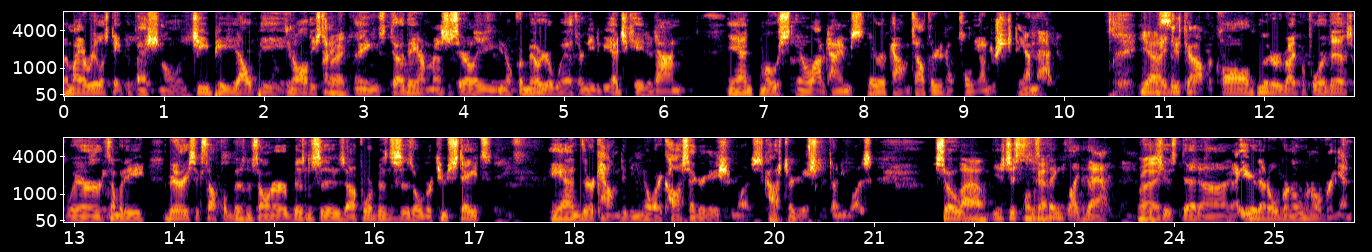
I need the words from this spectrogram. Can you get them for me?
am I a real estate professional, a GP, LP, you know, all these types Right. of things uh, they aren't necessarily, you know, familiar with or need to be educated on. And most, you know, a lot of times there are accountants out there who don't fully understand that. Yeah. I just got off a call literally right before this where somebody, very successful business owner, businesses, uh, four businesses over two states, and their accountant didn't even know what a cost segregation was, cost segregation study was. So Wow. it's just, just things like that. Right. It's just that uh, I hear that over and over and over again.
